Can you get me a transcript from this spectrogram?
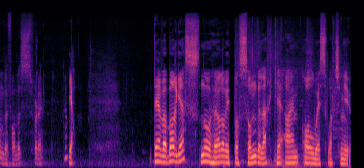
anbefales for det. Det var Borges. Nå hører vi på Sondre Lerche, 'I'm Always Watching You'.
